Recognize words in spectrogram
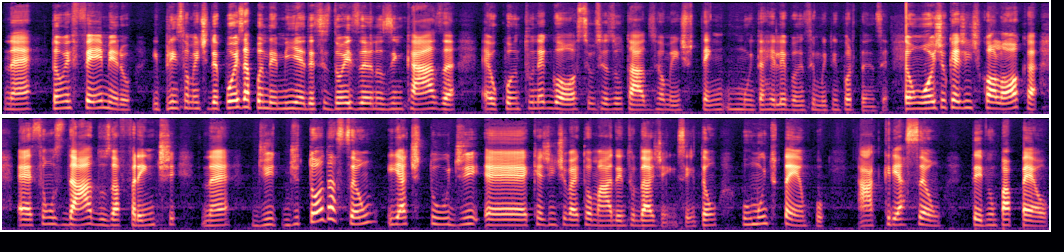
né, tão efêmero e principalmente depois da pandemia, desses dois anos em casa, é o quanto o negócio, os resultados realmente têm muita relevância e muita importância. Então hoje o que a gente coloca é, são os dados à frente, né, de, de toda ação e atitude é, que a gente vai tomar dentro da agência. Então, por muito tempo, a criação teve um papel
